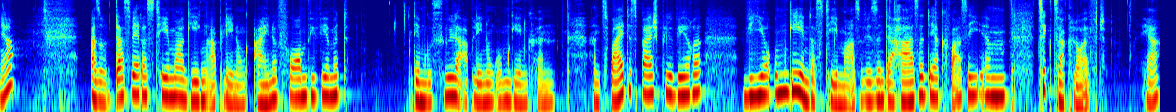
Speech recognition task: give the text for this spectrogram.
Ja? Also das wäre das Thema gegen Ablehnung. Eine Form, wie wir mit dem Gefühl der Ablehnung umgehen können. Ein zweites Beispiel wäre, wir umgehen das Thema. Also wir sind der Hase, der quasi im Zickzack läuft. Ja,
